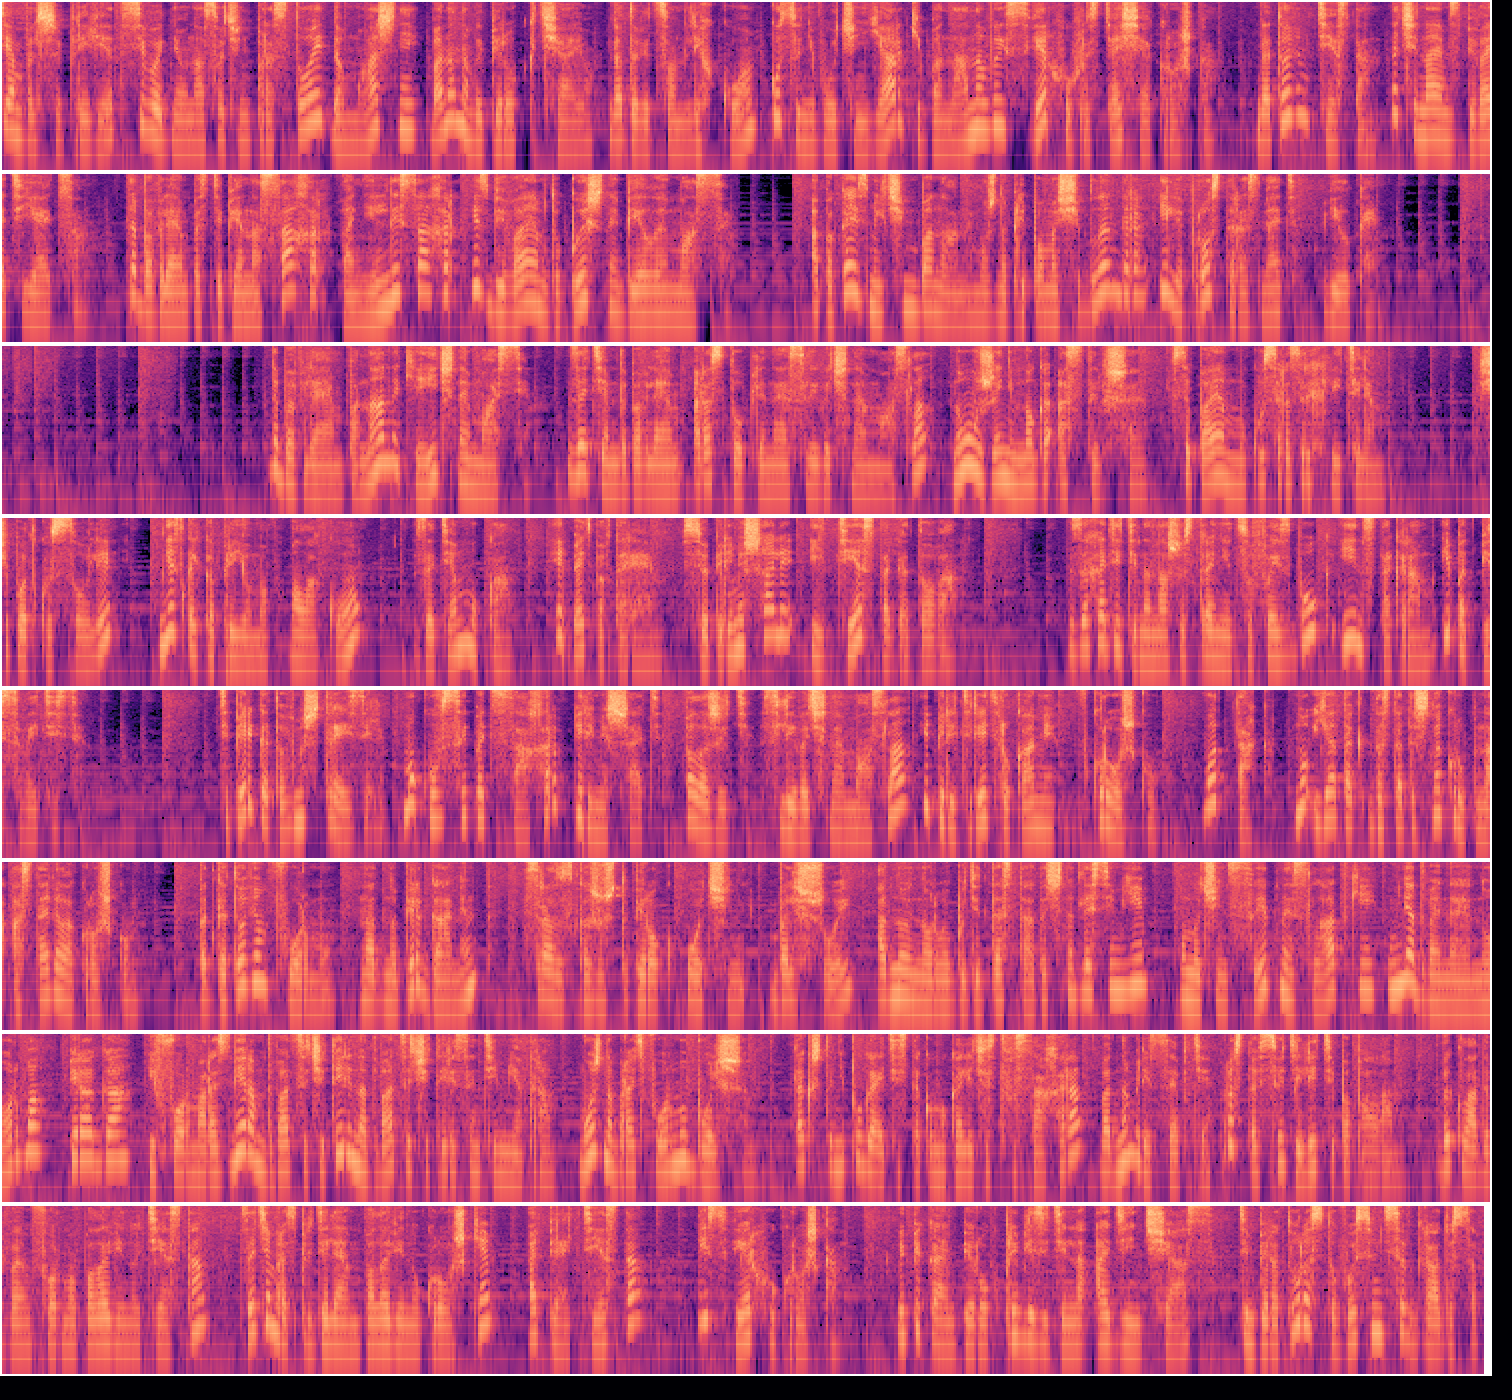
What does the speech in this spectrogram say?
Всем большой привет! Сегодня у нас очень простой, домашний банановый пирог к чаю. Готовится он легко, вкус у него очень яркий, банановый, сверху хрустящая крошка. Готовим тесто. Начинаем взбивать яйца. Добавляем постепенно сахар, ванильный сахар и взбиваем до пышной белой массы. А пока измельчим бананы, можно при помощи блендера или просто размять вилкой. Добавляем бананы к яичной массе. Затем добавляем растопленное сливочное масло, но уже немного остывшее. Всыпаем муку с разрыхлителем. Щепотку соли, несколько приемов молоко, затем мука. И опять повторяем. Все перемешали и тесто готово. Заходите на нашу страницу Facebook и Instagram и подписывайтесь. Теперь готовим штрезель. Муку всыпать, сахар, перемешать, положить сливочное масло и перетереть руками в крошку. Вот так. Ну, я так достаточно крупно оставила крошку. Подготовим форму. На дно пергамент. Сразу скажу, что пирог очень большой. Одной нормы будет достаточно для семьи. Он очень сытный, сладкий. У меня двойная норма пирога и форма размером 24 на 24 сантиметра. Можно брать форму больше. Так что не пугайтесь такому количеству сахара в одном рецепте. Просто все делите пополам. Выкладываем в форму половину теста, затем распределяем половину крошки, опять тесто, и сверху крошка. Выпекаем пирог приблизительно 1 час, температура 180 градусов.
